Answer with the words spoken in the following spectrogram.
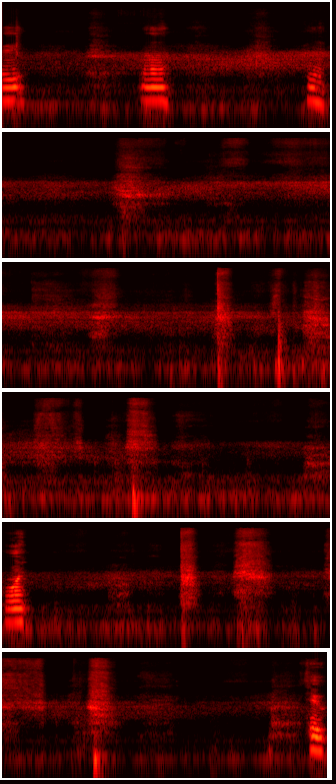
eight, nine, uh, ten. One. Two.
